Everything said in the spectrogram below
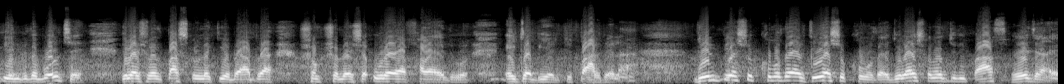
বিএনপি তো বলছে, জুলাই সনদ পাশ করলে কী হবে? আমরা সংসদে এসে উড়াইয়া ফালাই দেবো। এইটা বিএনপি পারবে না। বিএনপি আসুক ক্ষমতায় আর যে আসুক ক্ষমতায়, জুলাই সনদ যদি পাস হয়ে যায়,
